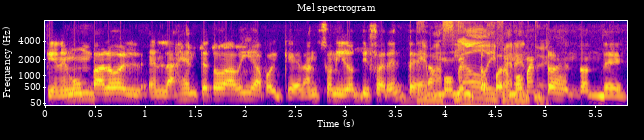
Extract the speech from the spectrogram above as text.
tienen un valor en la gente todavía porque eran sonidos diferentes, eran momentos, fueron momentos en donde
